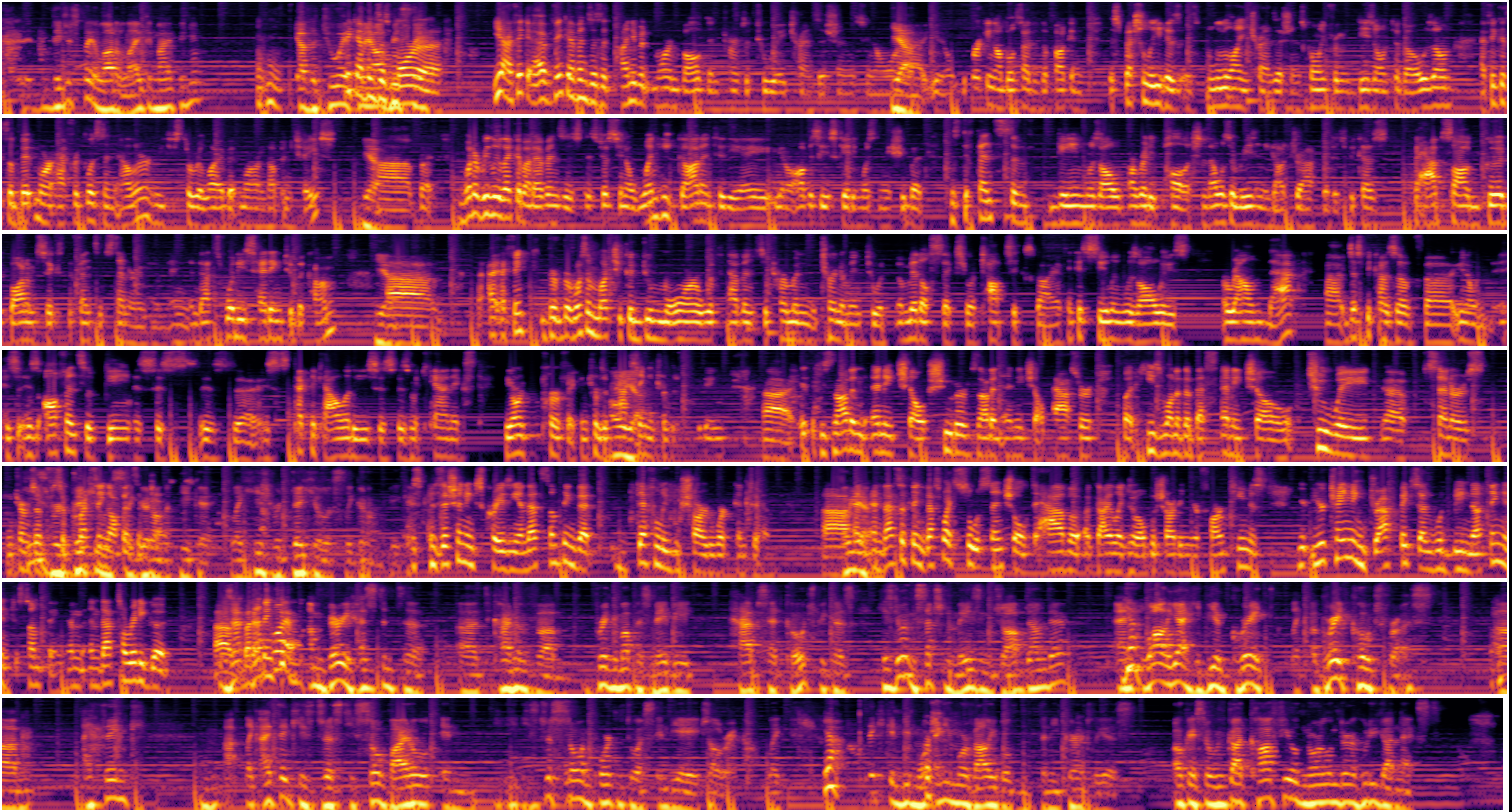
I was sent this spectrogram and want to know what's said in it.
they just play a lot alike in my opinion. Mm-hmm. You have the two way. I think Evans is more. Uh, yeah, I think I think Evans is a tiny bit more involved in terms of two-way transitions. You know, yeah. Uh, you know, working on both sides of the puck, and especially his, his blue line transitions, going from D zone to the O zone. I think it's a bit more effortless than Eller, who used to rely a bit more on up and chase. Yeah. Uh, but what I really like about Evans is, is just you know when he got into the A, you know, obviously his skating was an issue, but his defensive game was all already polished, and that was the reason he got drafted. Is because the Habs saw good bottom six defensive center in him, and, and that's what he's heading to become. Yeah. Uh, I, I, think there, there, wasn't much you could do more with Evans to turn, turn him into a, a, middle six or a top six guy. I think his ceiling was always around that. Uh, just because of uh, you know his, his offensive game, his his his, uh, his technicalities, his, his mechanics, they aren't perfect in terms of oh, passing, yeah. in terms of shooting. Uh, it, he's not an NHL shooter. He's not an NHL passer, but he's one of the best NHL two-way uh, centers in terms he's of suppressing offensive. good on the PK. Like he's ridiculously good on the PK. His positioning's crazy, and that's something that definitely Bouchard worked into him. Uh, oh, yeah. and, and, that's the thing. That's why it's so essential to have a, a guy like Joel Bouchard in your farm team. Is you're, you're changing draft picks that would be nothing into something, and, and that's already good. Uh, that, but that's why I'm, I'm, very hesitant to uh, to kind of um, bring him up as maybe Habs head coach because he's doing such an amazing job down there. And yeah. while yeah, he'd be a great like a great coach for us. Um, I think like I think he's just he's so vital in he's just so important to us in the AHL right now. Like, yeah, I don't think he can be more any more valuable than he currently is. Okay, so we've got Caufield, Norlinder. Who do you got next?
